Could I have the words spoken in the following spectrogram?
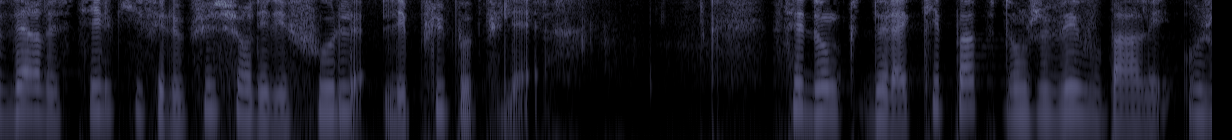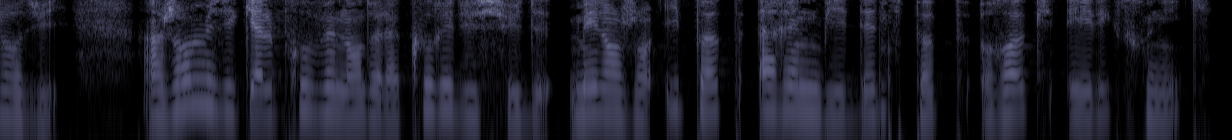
vers le style qui fait le plus hurler les foules les plus populaires. C'est donc de la K-pop dont je vais vous parler aujourd'hui, un genre musical provenant de la Corée du Sud, mélangeant hip-hop, R&B, dance-pop, rock et électronique.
